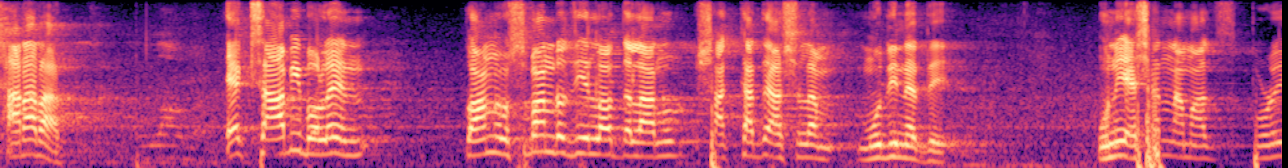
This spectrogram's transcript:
সারা রাত। এক সাহাবি বলেন তো আমি ওসমান রাজিয়াল্লাহ তালুর সাক্ষাতে আসলাম মদিনাতে। উনি এশার নামাজ পড়ে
